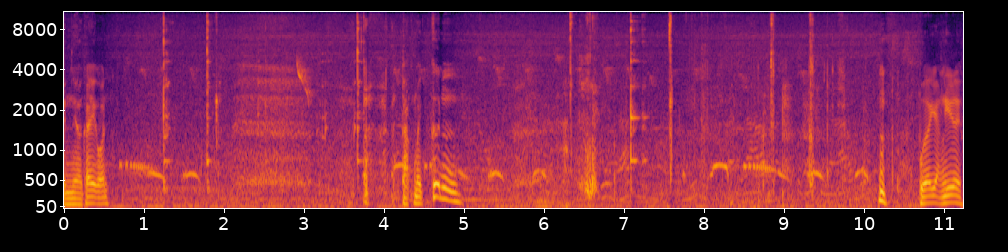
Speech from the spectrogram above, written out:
ชิมเนื้อไก่ก่อน ตักไม่ขึ้นเปื่อยอย่างนี้เลย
